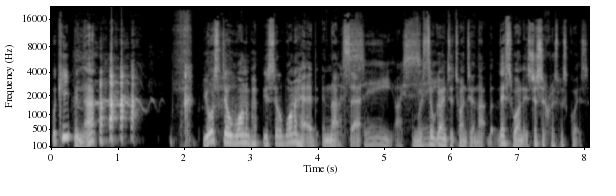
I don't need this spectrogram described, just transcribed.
We're keeping that. you're still one. You're still one ahead in that I set. see. I see. And we're still going to twenty on that. But this one is just a Christmas quiz.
